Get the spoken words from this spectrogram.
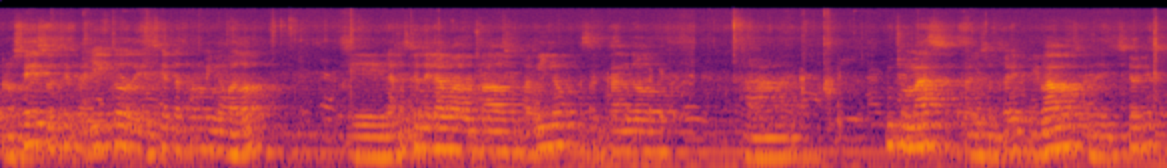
proceso, este proyecto de cierta forma innovador, eh, la gestión del agua ha buscado su camino, acercando a mucho más a los sectores privados, a las decisiones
